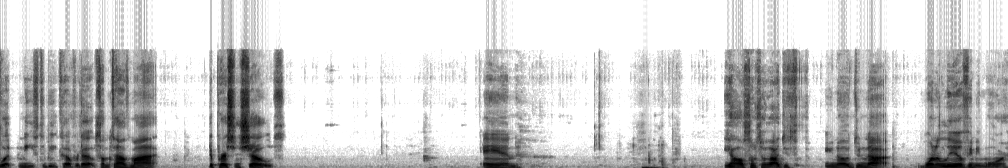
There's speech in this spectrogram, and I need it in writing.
what needs to be covered up. Sometimes my depression shows. And y'all, sometimes I just, you know, do not want to live anymore.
